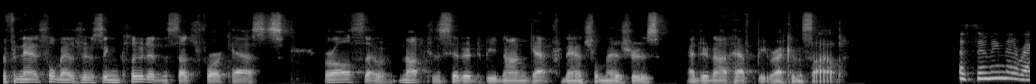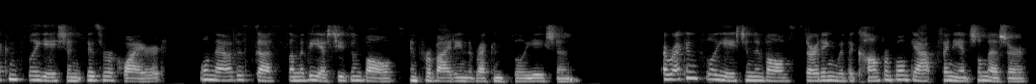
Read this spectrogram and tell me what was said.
the financial measures included in such forecasts are also not considered to be non GAAP financial measures and do not have to be reconciled. Assuming that a reconciliation is required, we'll now discuss some of the issues involved in providing the reconciliation. A reconciliation involves starting with a comparable GAAP financial measure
